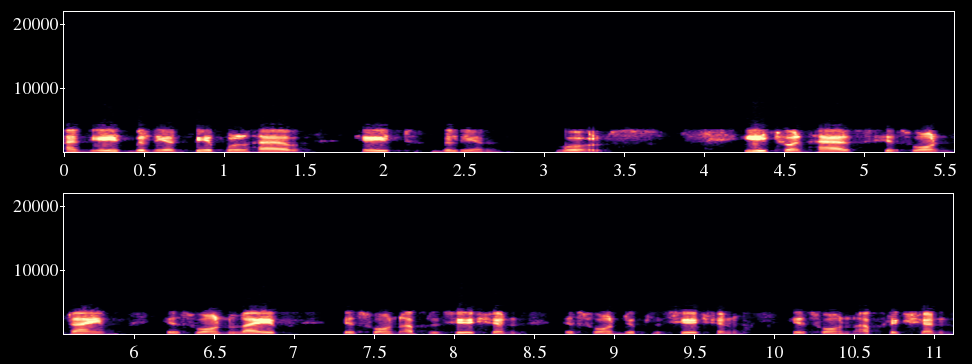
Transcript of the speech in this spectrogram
and 8 billion people have 8 billion worlds. Each one has his own time, his own life, his own appreciation, his own depreciation, his own affliction,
